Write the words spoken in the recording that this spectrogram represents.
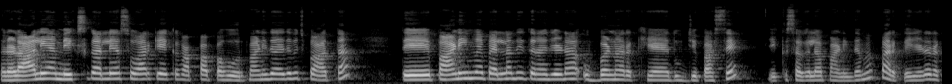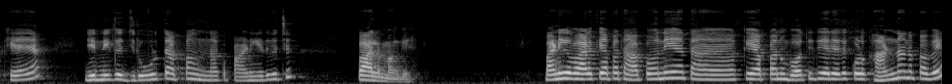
ਰਲਾ ਲਿਆ ਮਿਕਸ ਕਰ ਲਿਆ, ਸਵਾਰ ਕੇ ਇੱਕ ਕੱਪ ਆਪਾਂ ਹੋਰ ਪਾਣੀ ਦਾ ਇਹਦੇ ਵਿੱਚ ਪਾਤਾ ਤੇ ਪਾਣੀ ਮੈਂ ਪਹਿਲਾਂ ਦੀ ਤਰ੍ਹਾਂ ਜਿਹੜਾ ਉਬਲਣਾ ਰੱਖਿਆ ਹੈ ਦੂਜੇ ਪਾਸੇ ਇੱਕ ਸਗਲਾ ਪਾਣੀ ਦਾ ਮੈਂ ਭਰ ਕੇ ਜਿਹੜਾ ਰੱਖਿਆ ਆ ਜਿੰਨੀ ਕੁ ਜ਼ਰੂਰਤ ਆ ਆਪਾਂ ਉਨਾ ਕੁ ਪਾਣੀ ਇਹਦੇ ਵਿੱਚ ਪਾ ਲਵਾਂਗੇ। ਪਾਣੀ ਉਬਾਲ ਕੇ ਆਪਾਂ ਤਾਂ ਪਾਉਨੇ ਆ ਤਾਂ ਕਿ ਆਪਾਂ ਨੂੰ ਬਹੁਤੀ ਦੇਰ ਇਹਦੇ ਕੋਲ ਖੜਨਾ ਨਾ ਪਵੇ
